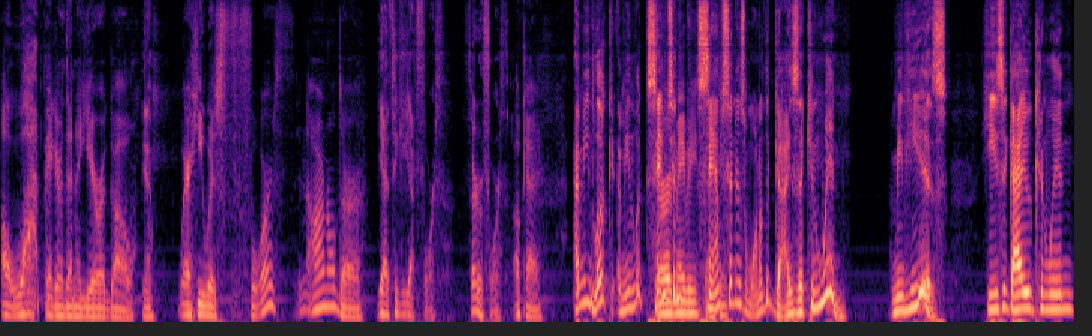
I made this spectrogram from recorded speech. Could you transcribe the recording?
a lot bigger than a year ago, yeah, where he was fourth in the Arnold. Or yeah. I think he got fourth, third or fourth. okay, I mean, look. I mean, look. Samson. maybe, Samson is one of the guys that can win. I mean, he is. He's a guy who can win.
